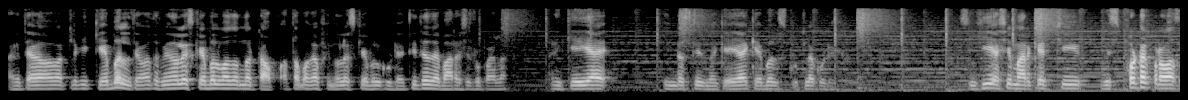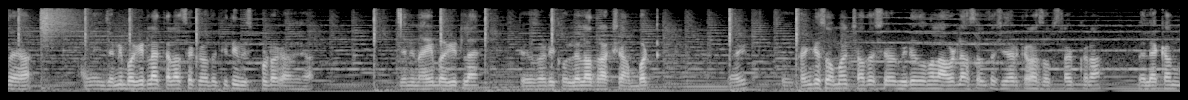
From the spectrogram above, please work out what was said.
आणि तेव्हा वाटलं की केबल तेव्हा तर Finolex cable was on the top आता बघा फिनोलेक्स केबल कुठे आहे? तिथेच आहे बाराशे रुपयाला. आणि के आय इंडस्ट्रीज ना के आय केबल्स कुठल्या कुठे ही अशी मार्केटची विस्फोटक प्रवास आहे हा. आणि ज्यांनी बघितला आहे असं कळतं किती विस्फोटक आहे हा. ज्यांनी नाही बघितला आहे त्याच्यासाठी खोललेला द्राक्ष आंबट right thank you so much आता शेअर व्हिडिओ तुम्हाला आवडला असेल तर शेअर करा सबस्क्राईब करा. बेल आयकॉन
